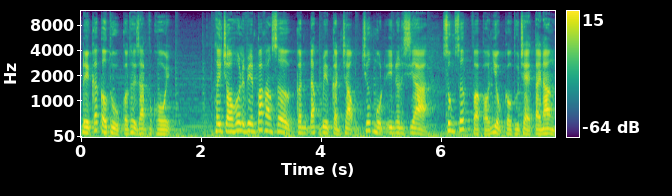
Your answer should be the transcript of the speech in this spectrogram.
để các cầu thủ có thời gian phục hồi. Thầy trò huấn luyện viên Park Hang-seo cần đặc biệt cẩn trọng trước một Indonesia sung sức và có nhiều cầu thủ trẻ tài năng.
